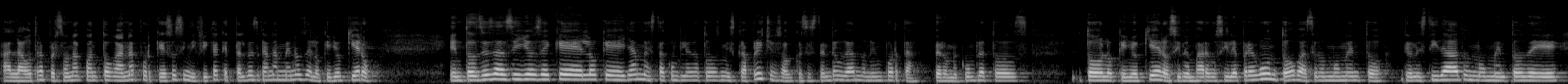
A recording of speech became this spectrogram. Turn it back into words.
a la otra persona cuánto gana, porque eso significa que tal vez gana menos de lo que yo quiero. Entonces así yo sé que lo que ella me está cumpliendo todos mis caprichos, aunque se esté endeudando, no importa, pero me cumple todos, todo lo que yo quiero. Sin embargo, si le pregunto, va a ser un momento de honestidad, un momento de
